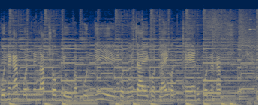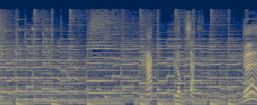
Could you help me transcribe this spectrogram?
คุณนะครับ คนยังรับชมอยู่ขอบคุณที่กดหัวใจกดไลค์กดแชร์ทุกคนนะครับฮักลมสักเด้อ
